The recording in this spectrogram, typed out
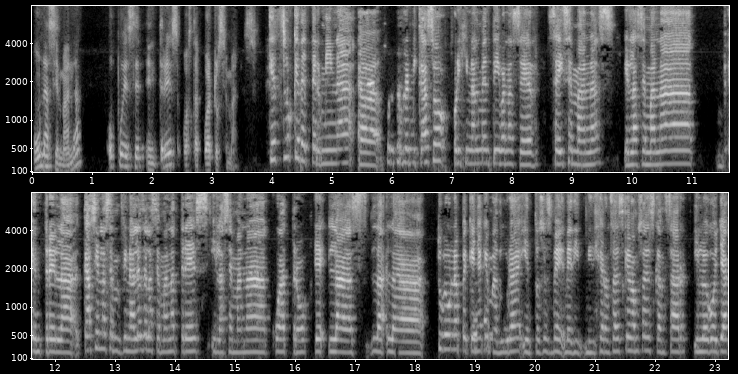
una semana o puede ser en 3 o hasta 4 semanas. ¿Qué es lo que determina, ah, por ejemplo, en mi caso, originalmente iban a ser 6 semanas. En la semana entre la, casi en las finales de la semana 3 y la semana 4, eh, las, la, la, tuve una pequeña quemadura y entonces me, me, dijeron, ¿sabes qué? Vamos a descansar. Y luego ya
